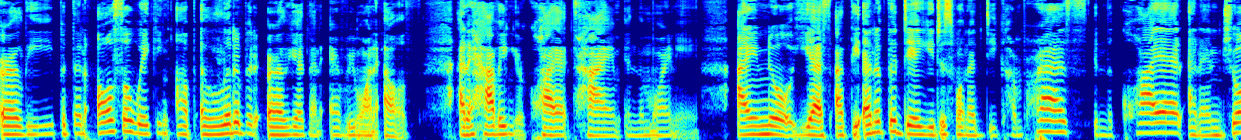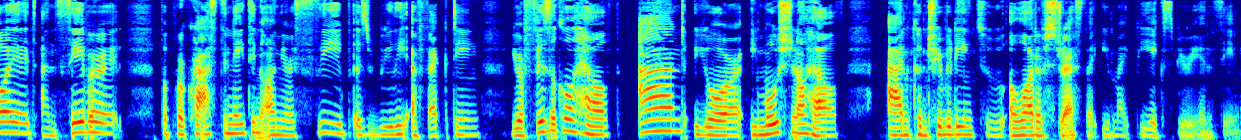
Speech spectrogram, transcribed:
early, but then also waking up a little bit earlier than everyone else and having your quiet time in the morning. I know, yes, at the end of the day, you just want to decompress in the quiet and enjoy it and savor it. But procrastinating on your sleep is really affecting your physical health and your emotional health and contributing to a lot of stress that you might be experiencing.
